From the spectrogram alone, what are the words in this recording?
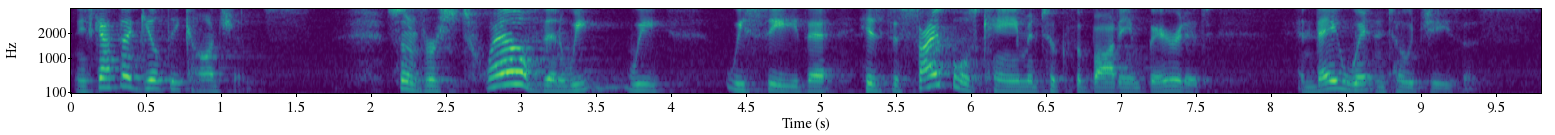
He's got that guilty conscience. So in verse 12, then, we, we, we see that his disciples came and took the body and buried it, and they went and told Jesus.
